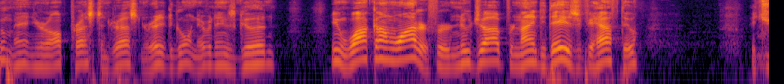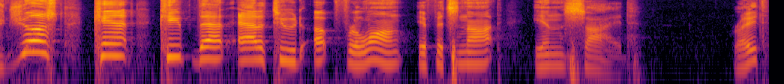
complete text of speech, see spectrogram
Oh man, you're all pressed and dressed and ready to go and everything's good. You can walk on water for a new job for 90 days if you have to. But you just can't keep that attitude up for long if it's not inside right?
